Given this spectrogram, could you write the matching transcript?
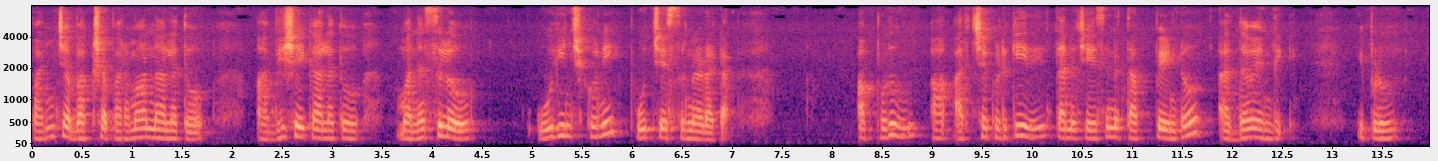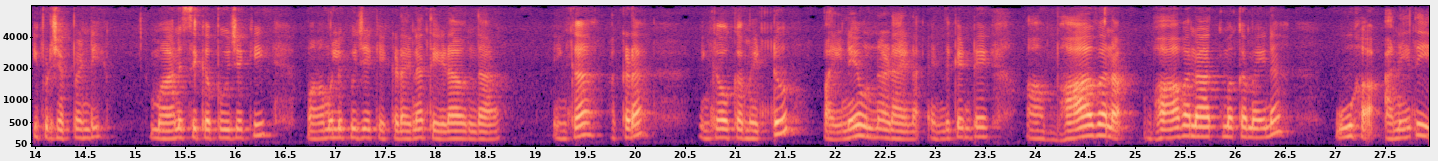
పంచభక్ష పరమాన్నాలతో అభిషేకాలతో మనస్సులో ఊహించుకొని పూజ చేస్తున్నాడట. అప్పుడు ఆ అర్చకుడికి తను చేసిన తప్పేంటో అర్థమైంది. ఇప్పుడు ఇప్పుడు చెప్పండి మానసిక పూజకి మామూలు పూజకి ఎక్కడైనా తేడా ఉందా? ఇంకా అక్కడ ఇంకా ఒక మెట్టు పైనే ఉన్నాడు ఆయన. ఎందుకంటే ఆ భావన భావనాత్మకమైన ఊహ అనేది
